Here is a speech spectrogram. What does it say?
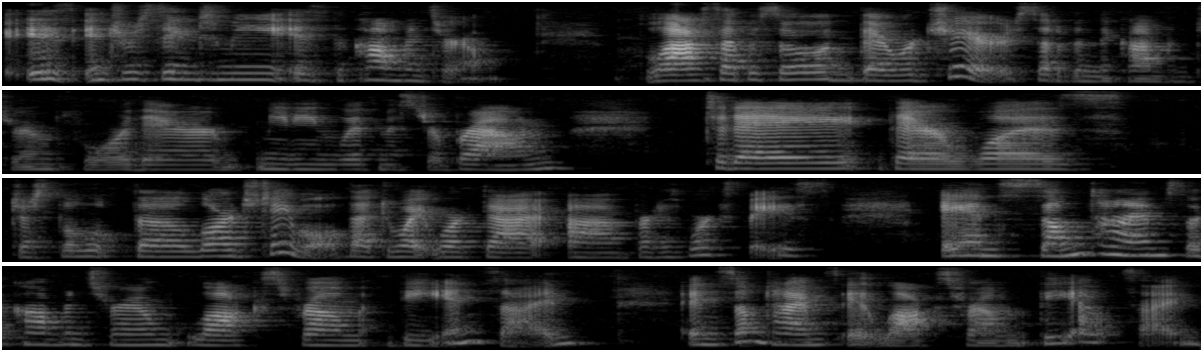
is interesting to me is the conference room. Last episode, there were chairs set up in the conference room for their meeting with Mr. Brown. Today, there was just the, the large table that Dwight worked at um, for his workspace. And sometimes the conference room locks from the inside, and sometimes it locks from the outside,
